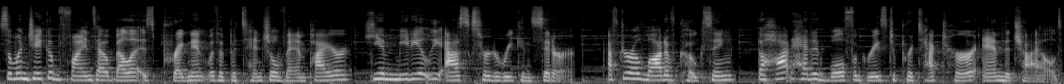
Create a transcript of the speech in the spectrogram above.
So when Jacob finds out Bella is pregnant with a potential vampire, he immediately asks her to reconsider. After a lot of coaxing, the hot headed wolf agrees to protect her and the child,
